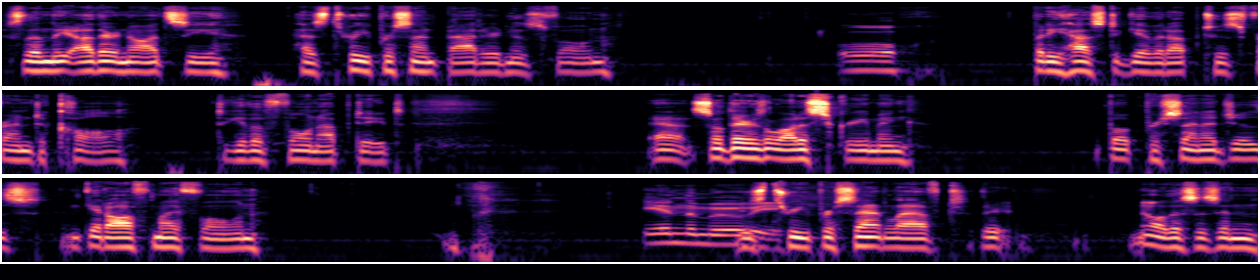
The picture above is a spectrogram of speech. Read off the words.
so then the other Nazi has 3% battery in his phone, Oh. but he has to give it up to his friend to call to give a phone update. And so there's a lot of screaming about percentages and get off my phone. In the movie, There's 3% left. There, no, this is in.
